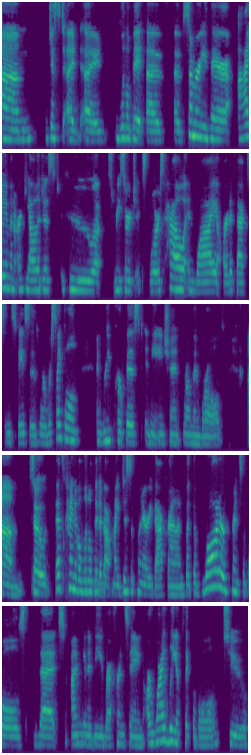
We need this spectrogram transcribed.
Um, just a, a little bit of, of summary there. I am an archaeologist whose research explores how and why artifacts and spaces were recycled and repurposed in the ancient Roman world. Um, so that's kind of a little bit about my disciplinary background, but the broader principles that I'm going to be referencing are widely applicable to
